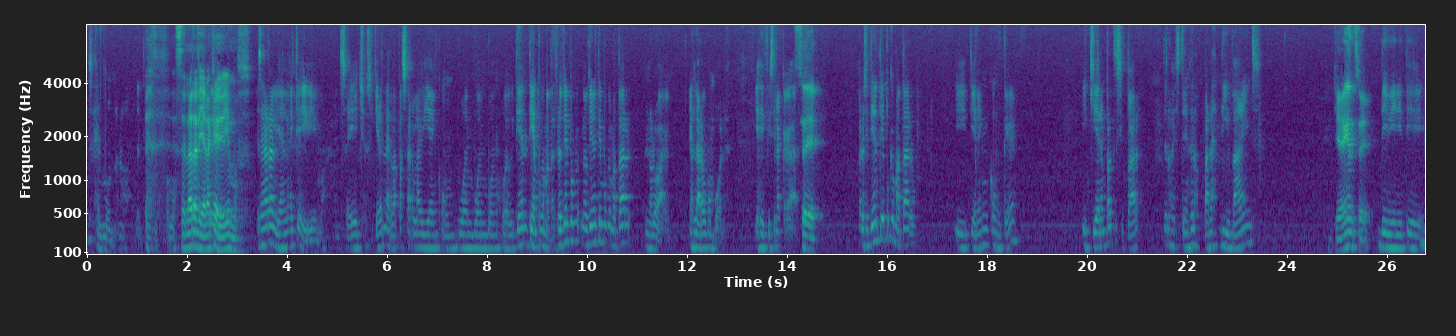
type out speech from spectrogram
ese es el mundo, ¿no? Esa es la realidad en la que vivimos. esa es la realidad en la que vivimos. Se ha dicho, si quieren de verdad pasarla bien con un buen, buen, buen juego y tienen tiempo que matar. Si no tienen tiempo, no tienen tiempo que matar, no lo hagan. Es largo con bola. Y es difícil a cagar. Sí. Pero si tienen tiempo que matar y tienen con qué y quieren participar de los streams de los panas Divines, Lléguense. Divinity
